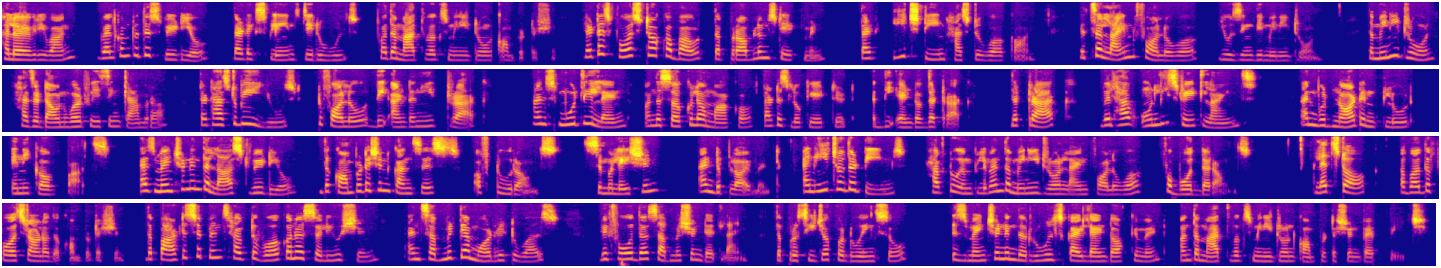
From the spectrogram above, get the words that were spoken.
Hello everyone, welcome to this video that explains the rules for the MathWorks mini drone competition. Let us first talk about the problem statement that each team has to work on. It's a line follower using the mini drone. The mini drone has a downward facing camera that has to be used to follow the underneath track and smoothly land on the circular marker that is located at the end of the track. The track will have only straight lines and would not include any curved paths. As mentioned in the last video, the competition consists of two rounds, simulation and deployment, and each of the teams have to implement the mini drone line follower for both the rounds. Let's talk about the first round of the competition. The participants have to work on a solution and submit their model to us before the submission deadline. The procedure for doing so is mentioned in the rules guideline document on the MathWorks mini drone competition webpage.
